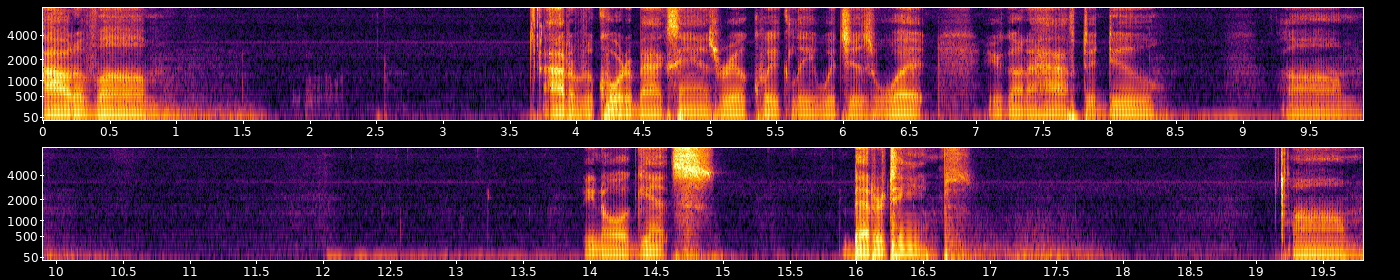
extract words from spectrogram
out of um, out of the quarterback's hands real quickly, which is what you're gonna have to do. Um, you know, against better teams. Um,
